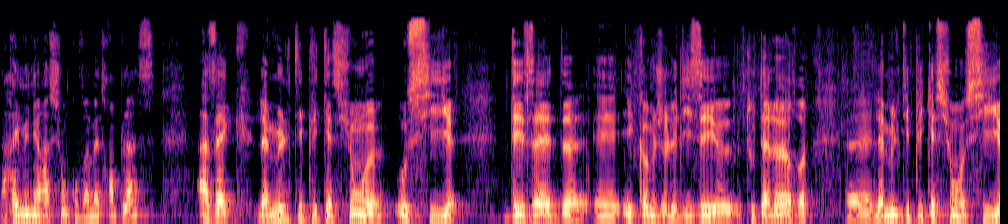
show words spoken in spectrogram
la rémunération qu'on va mettre en place, avec la multiplication euh, aussi des aides et, comme je le disais euh, tout à l'heure, euh, la multiplication aussi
